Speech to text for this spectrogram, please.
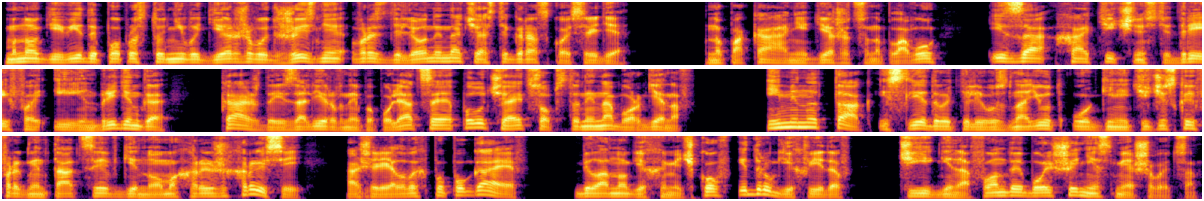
Многие виды попросту не выдерживают жизни в разделенной на части городской среде. Но пока они держатся на плаву, из-за хаотичности дрейфа и инбридинга каждая изолированная популяция получает собственный набор генов. Именно так исследователи узнают о генетической фрагментации в геномах рыжих рысей, ожереловых попугаев, белоногих хомячков и других видов, чьи генофонды больше не смешиваются.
